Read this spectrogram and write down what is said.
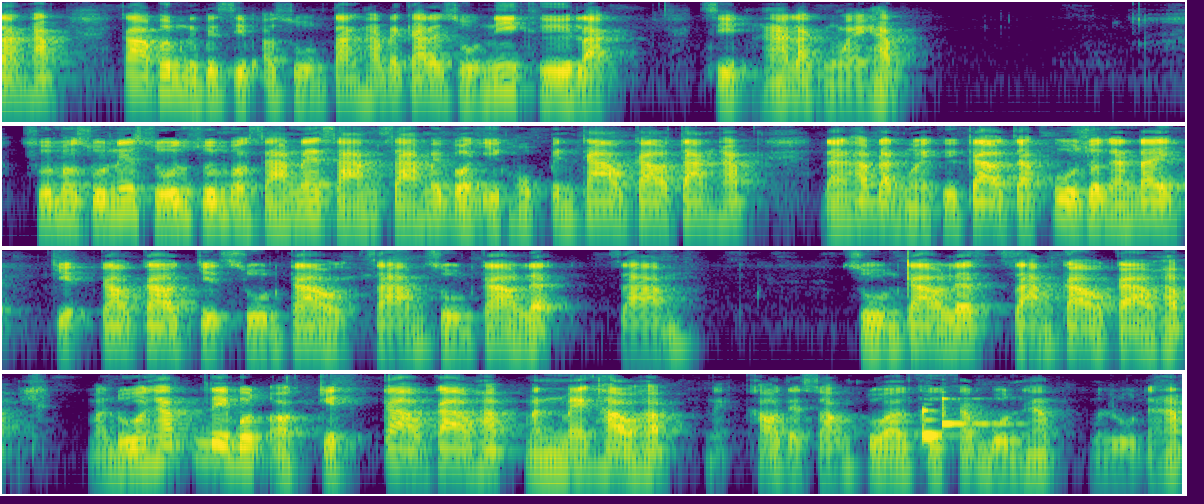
ตั้งครับเก้าเพิ่มหนึ่งเป็นสิบเอาศูนย์ตั้งครับได้เก้าได้ศูนย์นี่คือหลัก สิบหาหลักหน่วยครับศูนย์บวกศูนย์ได้ศูนย์ศูนย์บวกสามได้สามสามไปบวกอีกหกเป็นเก้าเก้าตั้งครับนะครับ หลักหน่วยคือ9จับคู่ส่วนกันได้7 9 9 7 0 9 3 0 9และ3 0 9และ399ครับ มาดูครับได้บนออก7 9 9ครับ มันไม่เข้าครับเนี่ยเข้าแต่2ตัวคือข้างบนครับ มันหลุดนะครับ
